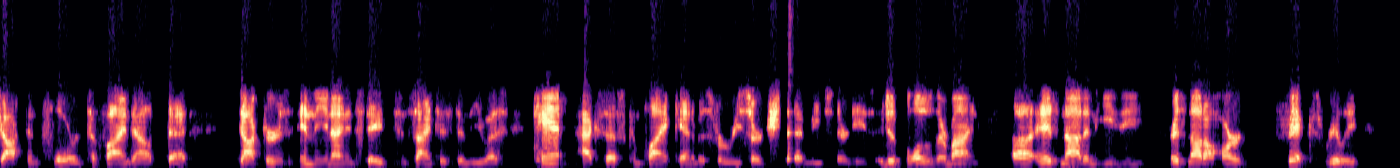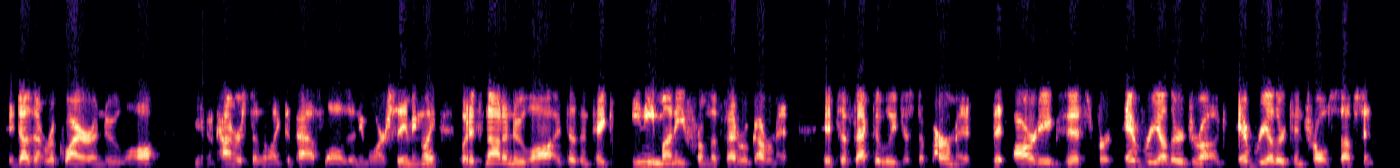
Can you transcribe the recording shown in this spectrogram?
shocked and floored to find out that doctors in the United States and scientists in the US can't access compliant cannabis for research that meets their needs. It just blows their mind. Uh, and it's not an easy, or it's not a hard fix, really. It doesn't require a new law you know, Congress doesn't like to pass laws anymore, seemingly, but it's not a new law. It doesn't take any money from the federal government. It's effectively just a permit that already exists for every other drug, every other controlled substance,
